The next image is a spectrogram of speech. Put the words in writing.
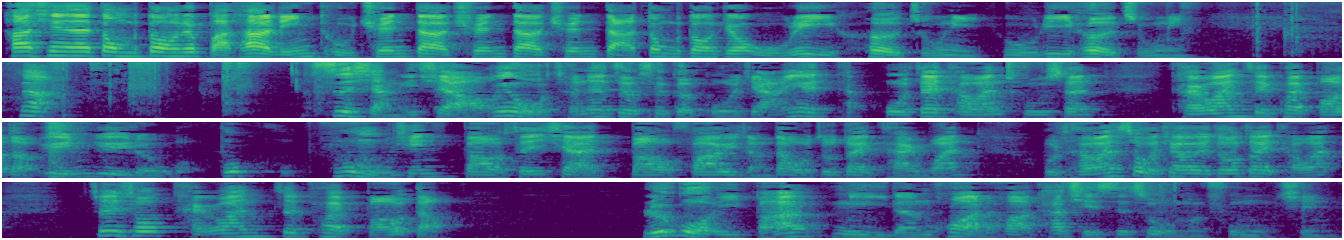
他现在动不动就把他的领土圈大、圈大、圈大，动不动就武力吓阻你，武力吓阻你。那试想一下哦，因为我承认这是个国家，因为台我在台湾出生，台湾这块宝岛孕育了我，不父母亲把我生下来，把我发育长大，我就在台湾，我台湾受教育都在台湾，所以说台湾这块宝岛，如果以把它拟人化的话，它其实是我们父母亲，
